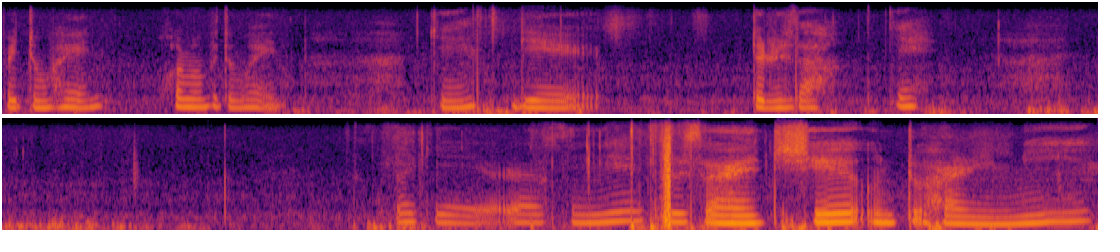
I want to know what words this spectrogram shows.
pertumbuhan hormon pertumbuhan okay dia teruslah okay Okay, rasanya itu sahaja untuk hari ini.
